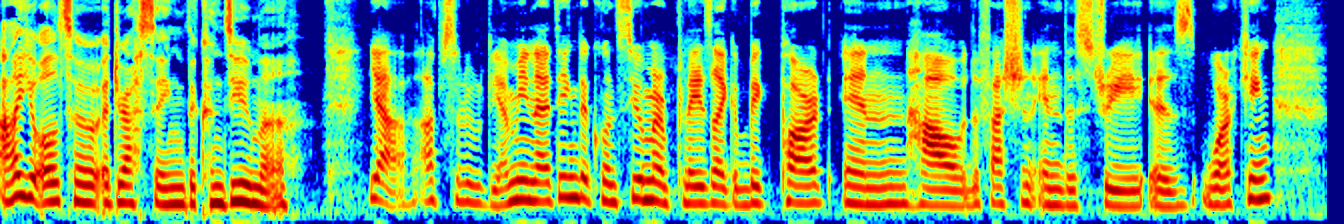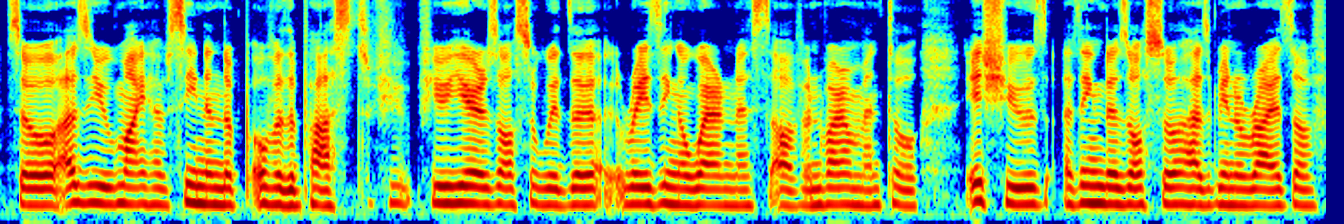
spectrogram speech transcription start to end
Are you also addressing the consumer Yeah, absolutely. I mean, I think the consumer plays like a big part in how the fashion industry is working. So as you might have seen in the, over the past few, years also with the raising awareness of environmental issues, I think there's also has been a rise of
